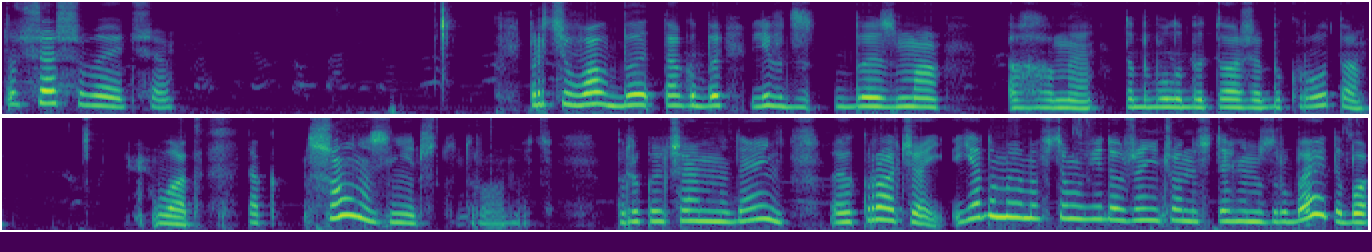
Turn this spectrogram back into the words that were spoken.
Тут ще швидше. Працював би так би ліфт без магми. То було б теж би круто. От. Так, що у нас ніч тут робить? Переключаємо на день. Е, Коротше, я думаю, ми в цьому відео вже нічого не встигнемо зробити, бо,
